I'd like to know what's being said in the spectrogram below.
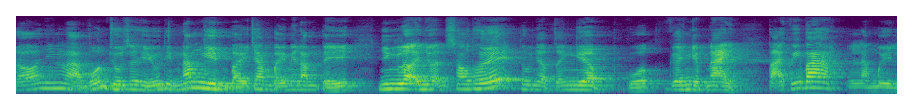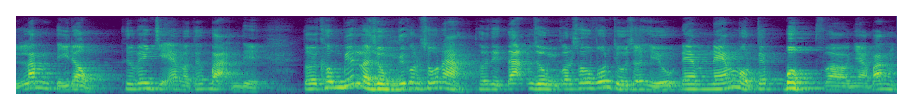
đó chính là vốn chủ sở hữu thì 5.775 tỷ nhưng lợi nhuận sau thuế thu nhập doanh nghiệp của doanh nghiệp này tại quý 3 là 15 tỷ đồng. Thưa với anh chị em và các bạn thì tôi không biết là dùng cái con số nào. Thôi thì tạm dùng con số vốn chủ sở hữu đem ném một cái bụp vào nhà băng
